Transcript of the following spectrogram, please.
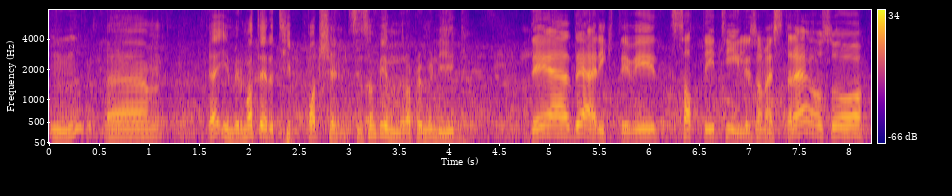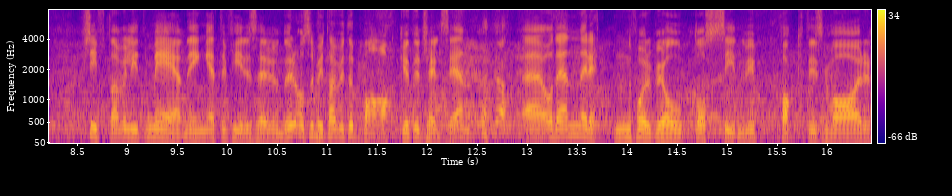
Mm. Jeg innbiller meg at dere tippa Chelsea som vinner av Premier League. Det, det er riktig. Vi satt de tidlig som mestere, og så skifta vi litt mening etter fire serierunder, og så bytta vi tilbake til Chelsea igjen. Eh, og den retten forbeholdt oss siden vi faktisk var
